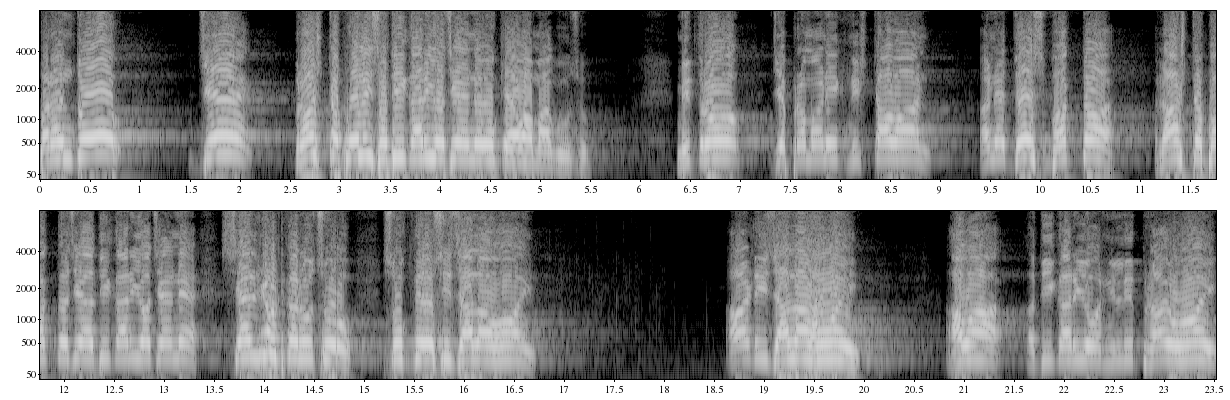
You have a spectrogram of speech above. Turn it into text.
પરંતુ જે ભ્રષ્ટ પોલીસ અધિકારીઓ છે એને હું કહેવા માંગુ છું. મિત્રો, જે પ્રમાણિક નિષ્ઠાવાન અને દેશભક્ત, રાષ્ટ્રભક્ત જે અધિકારીઓ છે એને સેલ્યુટ કરું છું. સુખદેવસિંહ ઝાલા હોય, આર ડી ઝાલા હોય, આવા અધિકારીઓ નિલીપ રાય હોય,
